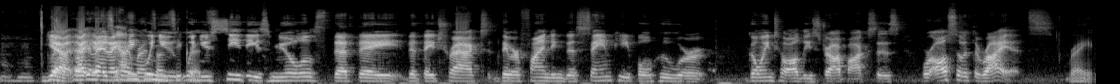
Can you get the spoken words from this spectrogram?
Mm-hmm. Yeah, Right, I- and I think when on you when you see these mules that they that they tracked, they were finding the same people who were going to all these drop boxes were also at the riots. Right.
